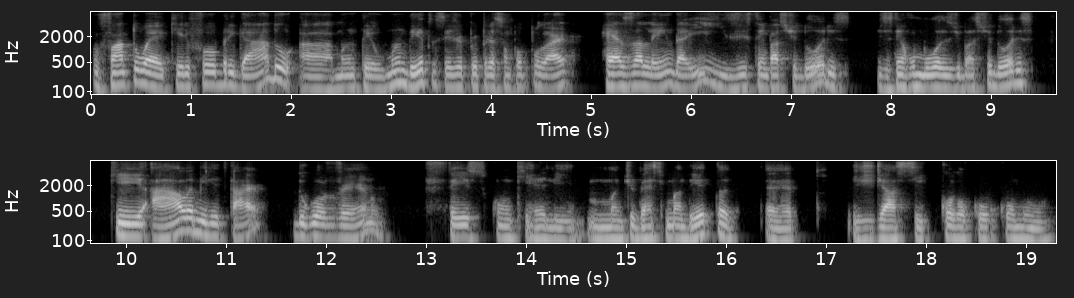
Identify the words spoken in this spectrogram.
o fato é que ele foi obrigado a manter o Mandetta, seja por pressão popular, reza a lenda aí, existem bastidores, existem rumores de bastidores, que a ala militar do governo fez com que ele mantivesse Mandetta, é, já se colocou como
